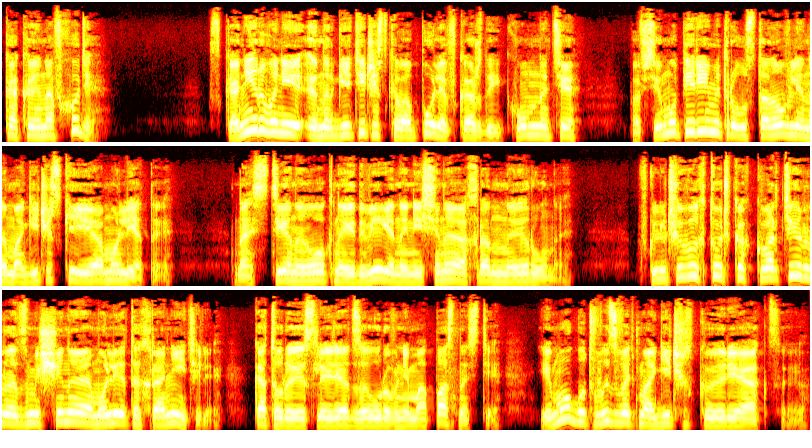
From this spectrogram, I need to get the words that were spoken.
Как и на входе? Сканирование энергетического поля в каждой комнате, по всему периметру установлены магические амулеты. На стены, окна и двери нанесены охранные руны. В ключевых точках квартиры размещены амулеты-хранители, которые следят за уровнем опасности и могут вызвать магическую реакцию.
